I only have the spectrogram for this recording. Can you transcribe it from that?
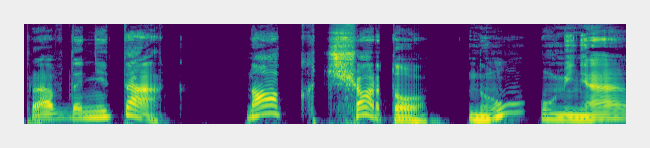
Правда, не так. Но к черту! Ну, у меня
